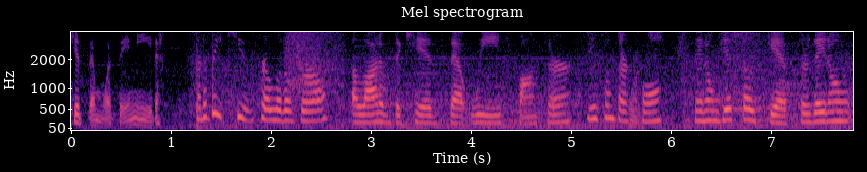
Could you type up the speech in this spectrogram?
get them what they need. That'll be cute for a little girl. A lot of the kids that we sponsor, these ones are cool. They don't get those gifts or they don't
